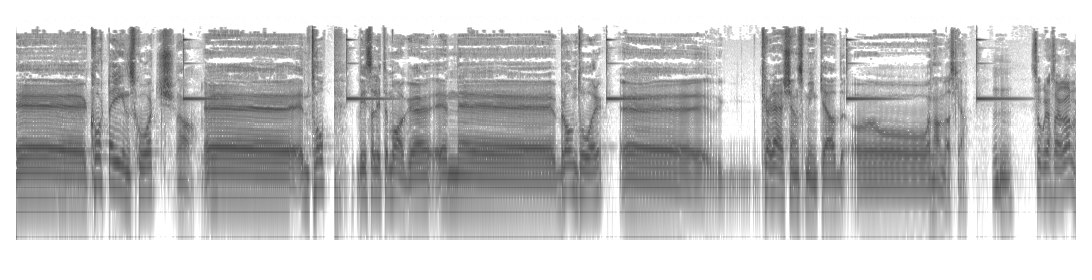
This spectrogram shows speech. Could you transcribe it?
eh, korta jeansshorts, Ja. eh, en topp, visa lite mage, en eh, blont hår, eh, Kardashian-sminkad och en handväska. Solglasögon?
